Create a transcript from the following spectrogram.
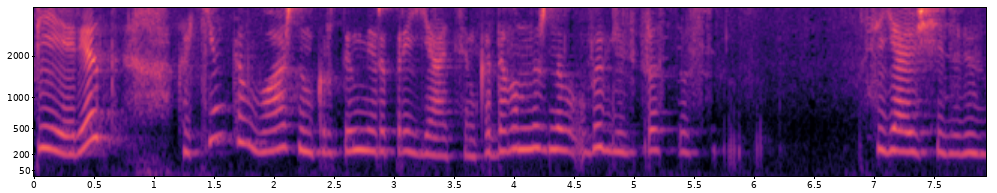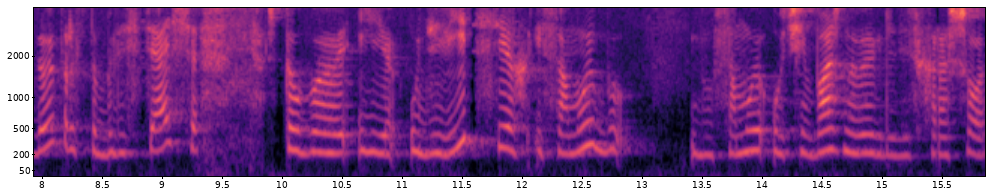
перед каким-то важным крутым мероприятием когда вам нужно выглядеть просто сияющей звездой просто блестяще чтобы и удивить всех и самой ну, самой очень важно выглядеть хорошо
